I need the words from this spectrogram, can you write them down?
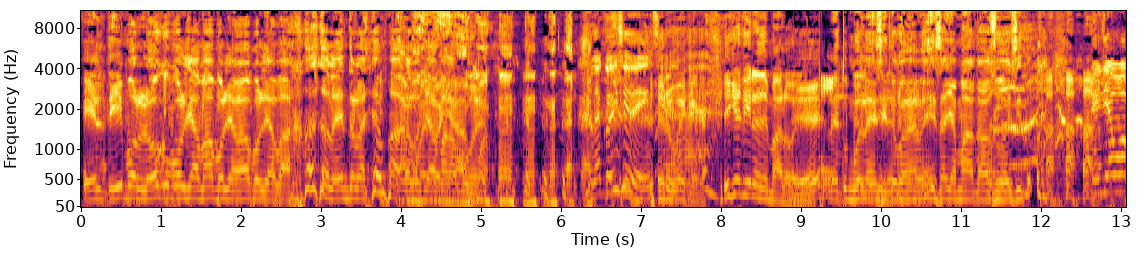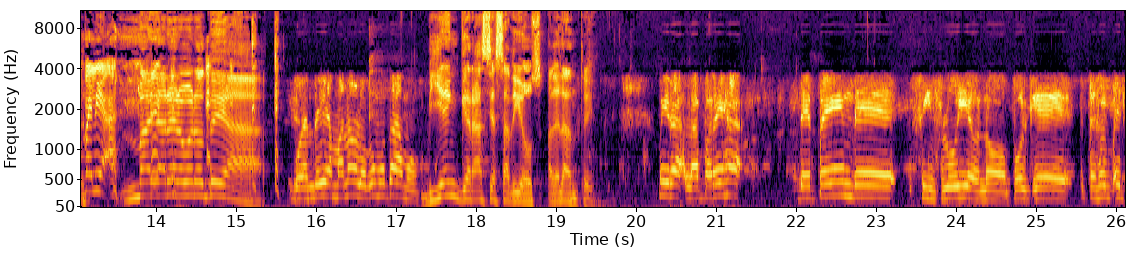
El tipo loco por llamar, por llamar, por llamar. Cuando le entra la llamada, La lo llama la mujer. Una coincidencia. ¿Y qué tiene de malo eh? Le tumbó el éxito. Cuando esa llamada estaba su éxito. él ya va a pelear. Mañanero, buenos días. Buen día, Manolo, ¿cómo estamos? Bien, gracias a Dios. Adelante. Mira, la pareja depende si influye o no, porque eh,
